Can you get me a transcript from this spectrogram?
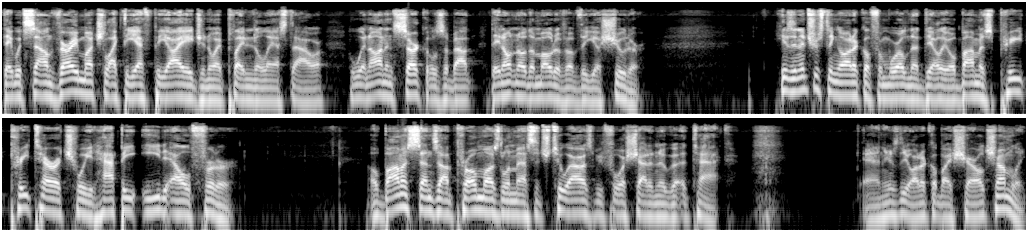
they would sound very much like the FBI agent who I played in the last hour, who went on in circles about they don't know the motive of the uh, shooter. Here's an interesting article from World Net Daily Obama's pre terror tweet Happy Eid al Fitr. Obama sends out pro Muslim message two hours before Chattanooga attack. And here's the article by Cheryl Chumley.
